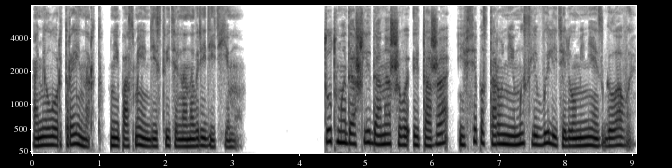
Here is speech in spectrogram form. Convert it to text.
а милорд Рейнард не посмеет действительно навредить ему. Тут мы дошли до нашего этажа, и все посторонние мысли вылетели у меня из головы,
